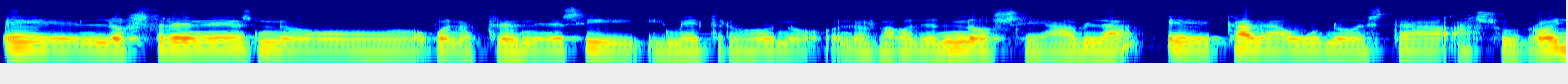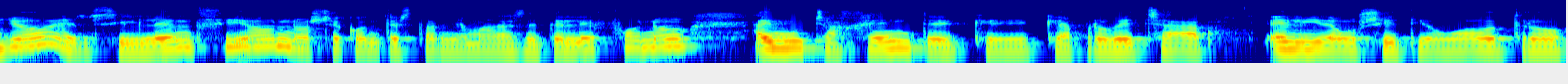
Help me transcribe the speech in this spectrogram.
en los trenes no, bueno, trenes y, metro, no, en los vagones no se habla, eh, cada uno está a su rollo, en silencio, no se contestan llamadas de teléfono, hay mucha gente que, que aprovecha el ir a un sitio u otro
